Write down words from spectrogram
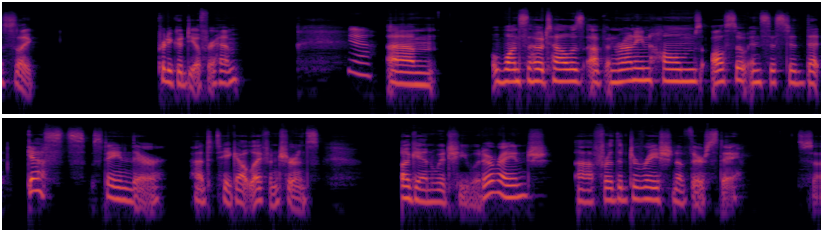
It's like pretty good deal for him. Yeah. Um, once the hotel was up and running, Holmes also insisted that guests staying there had to take out life insurance, again, which he would arrange uh, for the duration of their stay. So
